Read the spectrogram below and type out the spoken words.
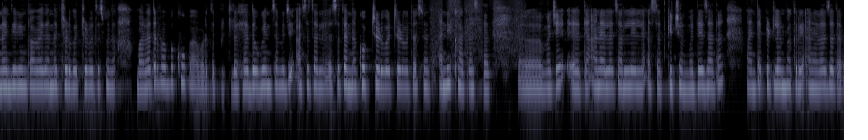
नंदिनी काव्या त्यांना चिडवत चिडवतच म्हणतात मला तर बाबा खूप आवडतं पिठलं. ह्या दोघींचं म्हणजे असं चाललेलं असतं त्यांना खूप चिडवत चिडवत असतात आणि खात असतात. म्हणजे त्या आणायला चाललेल्या असतात किचनमध्ये जातात आणि त्या पिठलं भाकरी आणायला जातात.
